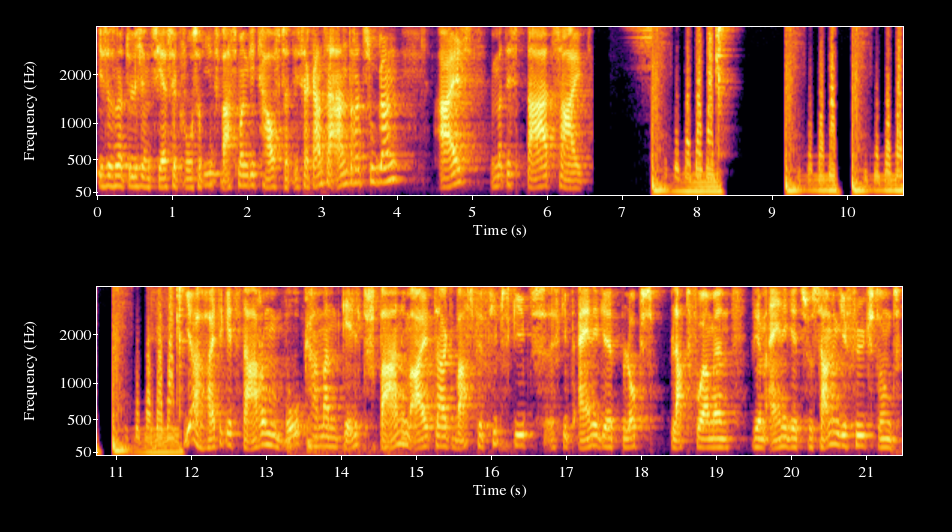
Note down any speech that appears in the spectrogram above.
ist es natürlich ein sehr, sehr großer Punkt, was man gekauft hat. Ist ein ganz anderer Zugang, als wenn man das bar zahlt. Ja, heute geht es darum, wo kann man Geld sparen im Alltag, was für Tipps gibt's. Es gibt einige Blogs, Plattformen, wir haben einige zusammengefügt und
